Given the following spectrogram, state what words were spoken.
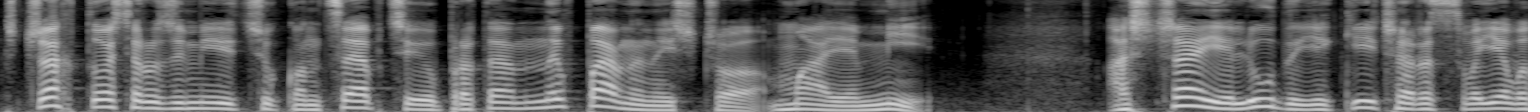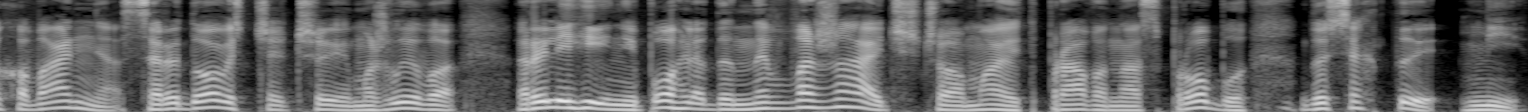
Ще хтось розуміє цю концепцію, проте не впевнений, що має мі. А ще є люди, які через своє виховання, середовище чи, можливо, релігійні погляди не вважають, що мають право на спробу досягти мі.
